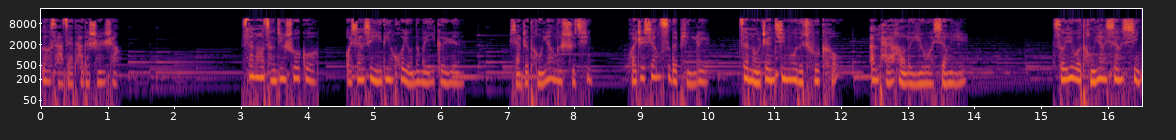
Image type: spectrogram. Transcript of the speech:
漏洒在他的身上。三毛曾经说过：“我相信一定会有那么一个人，想着同样的事情，怀着相似的频率，在某站寂寞的出口，安排好了与我相遇。”所以我同样相信，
